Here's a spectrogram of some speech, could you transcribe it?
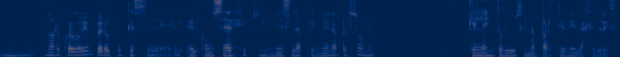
mm, no recuerdo bien, pero creo que es el, conserje quien es la primera persona que la introduce en la parte del ajedrez.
